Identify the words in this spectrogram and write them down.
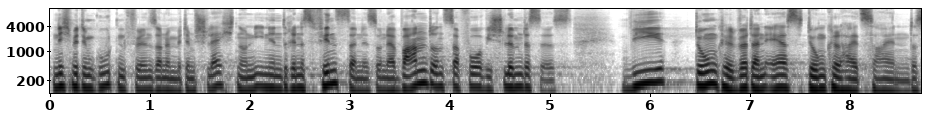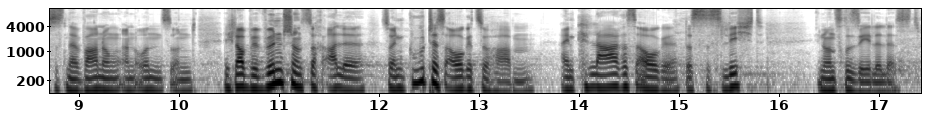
nicht mit dem Guten füllen, sondern mit dem Schlechten. Und ihnen drin ist Finsternis. Und er warnt uns davor, wie schlimm das ist. Wie dunkel wird dann erst Dunkelheit sein. Das ist eine Warnung an uns. Und ich glaube, wir wünschen uns doch alle, so ein gutes Auge zu haben. Ein klares Auge, das das Licht in unsere Seele lässt.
